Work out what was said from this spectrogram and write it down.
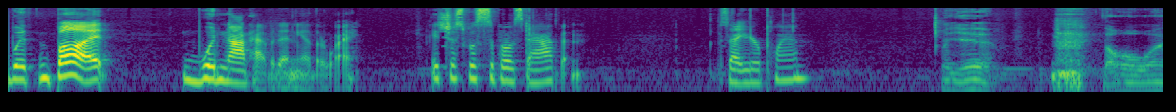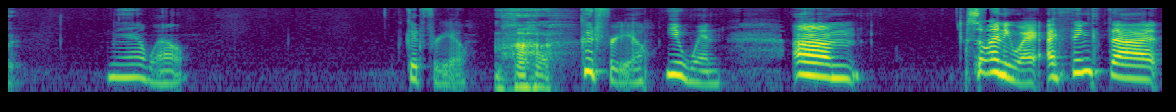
With but would not have it any other way. It just was supposed to happen. Is that your plan? Yeah. the whole way. Yeah, well. Good for you. Good for you. You win. Um so anyway, I think that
